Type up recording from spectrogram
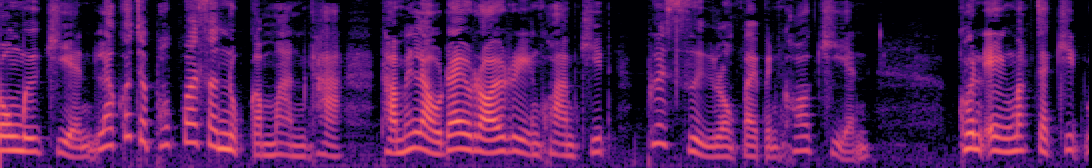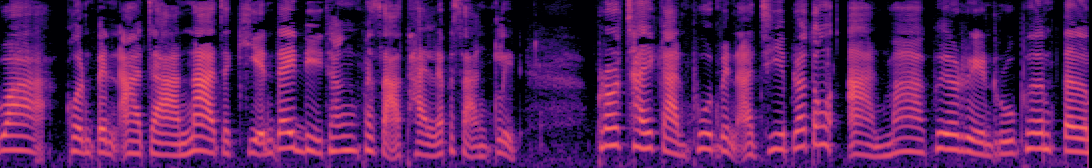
ลงมือเขียนแล้วก็จะพบว่าสนุกกับมันค่ะทำให้เราได้ร้อยเรียงความคิดเพื่อสื่อลงไปเป็นข้อเขียน คนเองมักจะคิดว่าคนเป็นอาจารย์น่าจะเขียนได้ดีทั้งภาษาไทยและภาษาอังกฤษ เพราะใช้การพูดเป็นอาชีพแล้วต้องอ่านมากเพื่อเรียนรู้เพิ่มเติม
